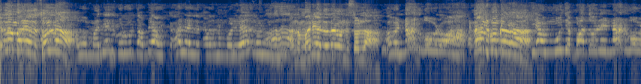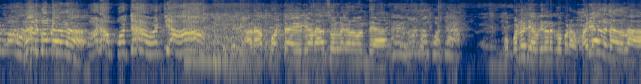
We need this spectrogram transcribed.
என்ன மரியாதை? சொல்லுண்ணா அவன் மரியாதை கொடுக்கறது அப்படியே அவன் காலையில போலயே இருக்கணும். அந்த மரியாதை தான் கொஞ்சம் சொல்லா. அவன் நான் கூப்பிடுவா. என்னன்னு கூப்பிடுவாங்க? என் மூஞ்ச பார்த்த உடனே நான் கூப்பிடுவா. என்னன்னு கூப்பிடுவாங்க? வாடா பொட்டா வட்டியா அடா பொட்டை என்னடா சொல்லுகிற வந்து நான் தான் போட்டேன். உன் பொண்டாட்டி அப்படிதானே கூப்பிடுறாங்க? மரியாதைண்ணா அதெல்லாம்?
